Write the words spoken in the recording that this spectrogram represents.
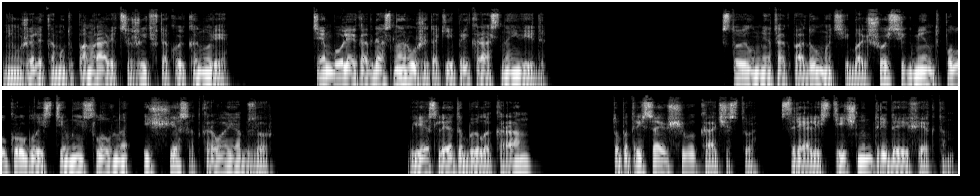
Неужели кому-то понравится жить в такой конуре? Тем более, когда снаружи такие прекрасные виды. Стоило мне так подумать, и большой сегмент полукруглой стены словно исчез, открывая обзор. Если это был экран, то потрясающего качества, с реалистичным 3D-эффектом.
